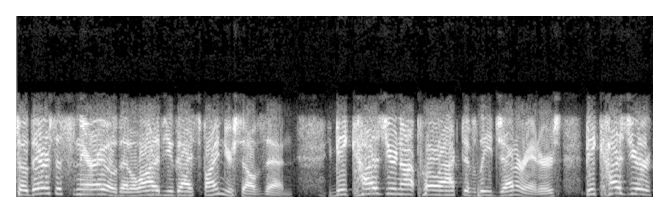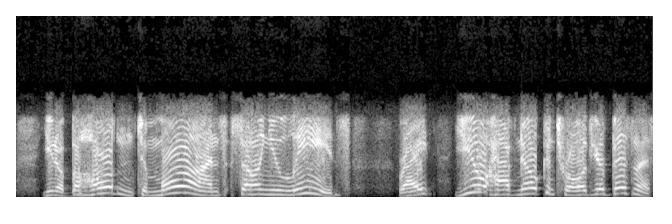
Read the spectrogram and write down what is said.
So there's a scenario that a lot of you guys find yourselves in because you're not proactive lead generators, because you're you know beholden to morons selling you leads, right? You have no control of your business.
